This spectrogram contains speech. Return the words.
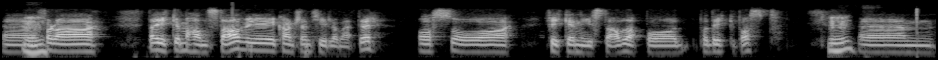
Mm. For da, da gikk jeg med hans stav i kanskje en kilometer, og så fikk jeg en ny stav da, på, på drikkepost. Mm. Um,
